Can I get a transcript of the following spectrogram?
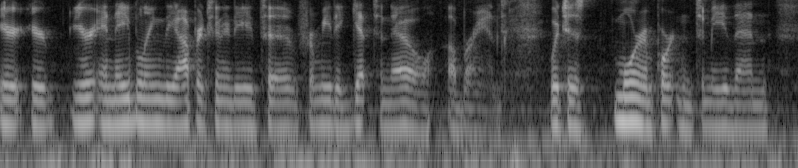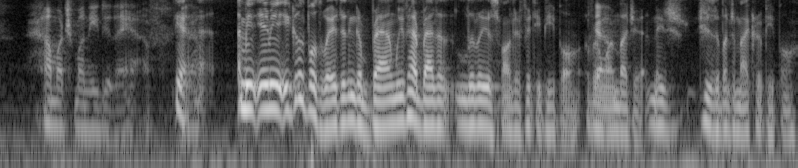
You're you're you're enabling the opportunity to for me to get to know a brand, which is more important to me than how much money do they have. you Yeah, know? I mean, I mean, it goes both ways. I think a brand. We've had brands that literally sponsor 50 people over Yeah. one budget, and they choose a bunch of micro people,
